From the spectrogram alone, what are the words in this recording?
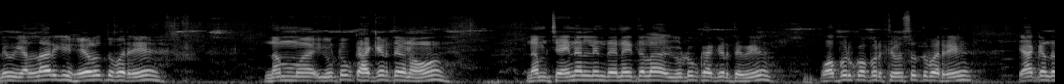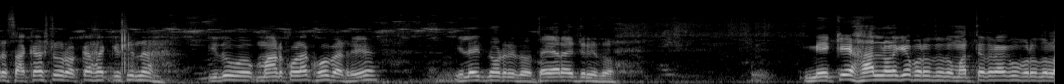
ನೀವು ಎಲ್ಲರಿಗೂ ಹೇಳುತ್ತ ಬರ್ರಿ. ನಮ್ಮ ಯೂಟ್ಯೂಬ್ಗೆ ಹಾಕಿರ್ತೇವೆ ನಾವು. ನಮ್ಮ ಚೈನಲ್ನಿಂದ ಏನೈತಲ್ಲ ಯೂಟ್ಯೂಬ್ಗೆ ಹಾಕಿರ್ತೀವಿ. ಒಬ್ರಿಗೊಬ್ರು ತಿಳಿಸುತ್ತ ಬರ್ರಿ. ಯಾಕಂದ್ರೆ ಸಾಕಷ್ಟು ರೊಕ್ಕ ಹಾಕಿಸಿನ ಇದು ಮಾಡ್ಕೊಳಕ್ಕೆ ಹೋಗ್ಬೇಡ್ರಿ ಇಲ್ಲೈತೆ ನೋಡ್ರಿ ಇದು ತಯಾರಾಯ್ತು ರೀ ಇದು. ಮೇಕೆ ಹಾಲಿನೊಳಗೆ ಬರೋದು ಇದು ಮತ್ತೆದ್ರಾಗೂ ಬರೋದಿಲ್ಲ.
